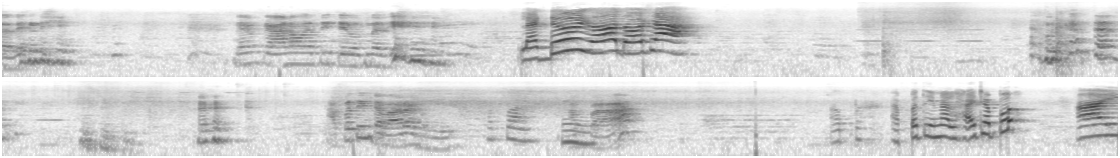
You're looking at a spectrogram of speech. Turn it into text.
అదేంది? నేను ప్రాణవతి ఉన్నది? లడ్డు దోశ. అప్ప తింటావారా నువ్వు? అప్ప. అప్ప? అప్ప. తినాలి. హాయ్ చెప్పు. హాయ్.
